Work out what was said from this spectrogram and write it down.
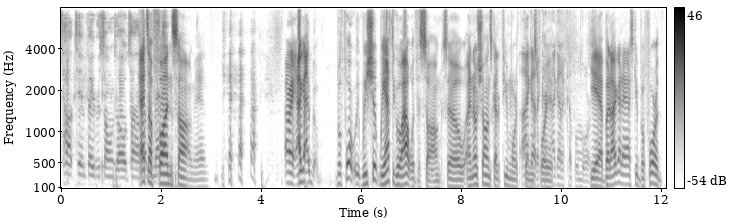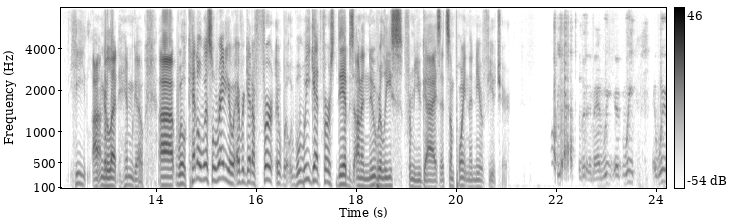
top ten favorite songs of all time. That's I a mean, fun song, man. All right, I got before we, we should we have to go out with the song. So I know Sean's got a few more things got a, for cou- you. I got a couple more. Yeah, but I got to ask you before he. I'm going to let him go. Uh, will Kettle Whistle Radio ever get a first? Will we get first dibs on a new release from you guys at some point in the near future? Oh yeah, absolutely, man. We we we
